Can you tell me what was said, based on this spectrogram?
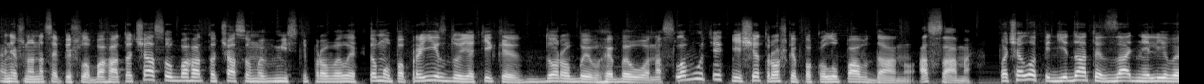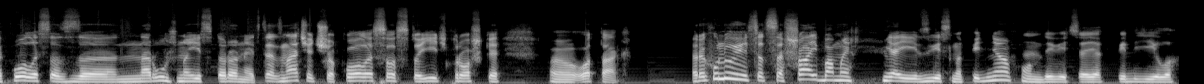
Звісно, на це пішло багато часу. Багато часу ми в місті провели. Тому по приїзду я тільки доробив ГБО на Славуті і ще трошки поколупав дану. А саме. Почало під'їдати заднє ліве колесо з е, наружної сторони. Це значить, що колесо стоїть трошки е, отак. Регулюється це шайбами. Я її, звісно, підняв. Вон, дивіться, як під'їло.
